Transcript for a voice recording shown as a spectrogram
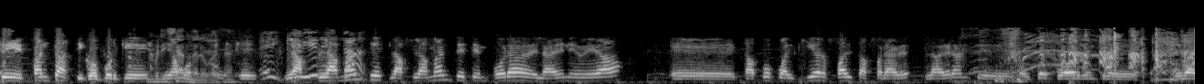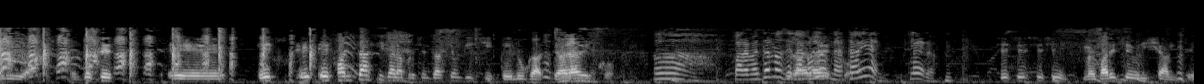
Sí, fantástico, porque Brillando, digamos, eh, qué la, flamante, la flamante temporada de la NBA eh, tapó cualquier falta fra- flagrante de cualquier jugador dentro de, de la liga. Entonces, eh, es, es, es fantástica la presentación que hiciste, Lucas, te agradezco. Ah, para meternos Te en la columna, está bien, claro. Sí, sí, sí, sí, me parece brillante.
